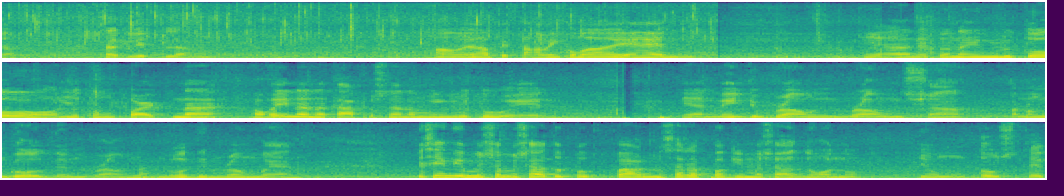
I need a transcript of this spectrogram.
siya. Saglit lang. Mamaya, pita kami kumain. Yan, ito na yung luto. Lutong part na. Okay na, natapos na namin lutuin. Yan, medyo brown, brown siya. Parang golden brown. Golden brown ba yan? Kasi hindi mo siya masyado pag paano masarap pag yung masyadong ano, yung toasted.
